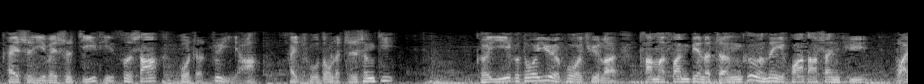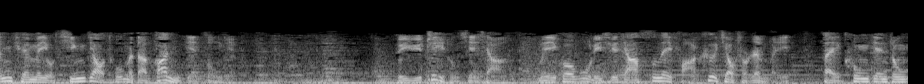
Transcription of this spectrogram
开始以为是集体自杀或者坠崖，还出动了直升机。可一个多月过去了，他们翻遍了整个内华达山区，完全没有清教徒们的半点踪影。对于这种现象，美国物理学家斯内法克教授认为，在空间中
